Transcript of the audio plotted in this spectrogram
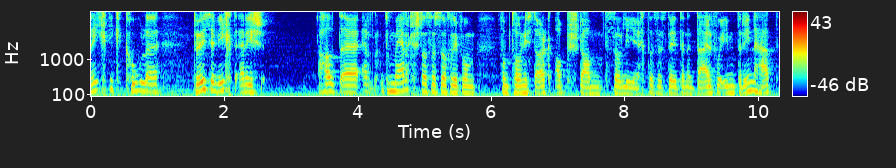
richtig coolen Bösewicht. Er ist halt, äh, er, du merkst, dass er so ein bisschen vom, vom Tony Stark abstammt, so leicht, dass es dort einen Teil von ihm drin hat,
